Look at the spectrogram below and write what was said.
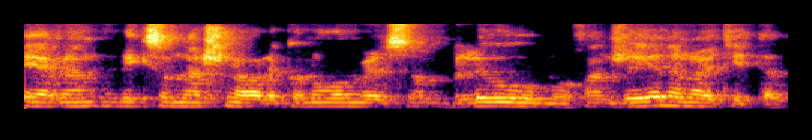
Även liksom nationalekonomer som Bloom och van Renen har ju tittat,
